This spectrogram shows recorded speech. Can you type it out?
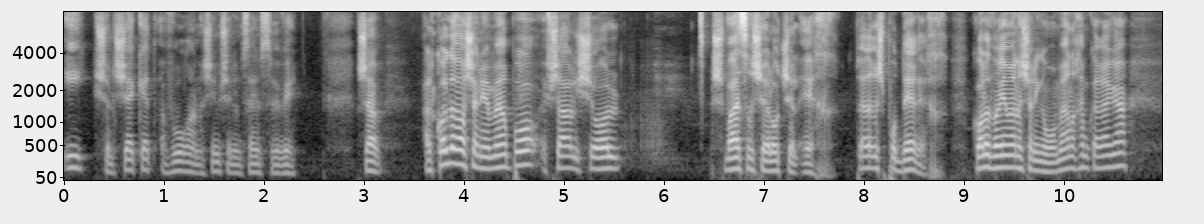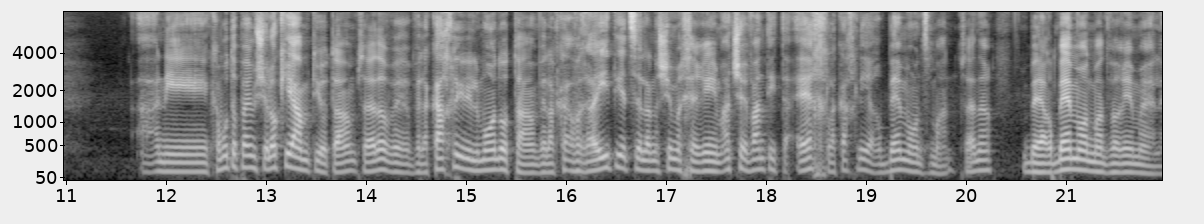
אי של שקט עבור האנשים שנמצאים סביבי. עכשיו, על כל דבר שאני אומר פה, אפשר לשאול 17 שאלות של איך. בסדר, יש פה דרך. כל הדברים האלה שאני גם אומר לכם כרגע, אני, כמות הפעמים שלא קיימתי אותם, בסדר? ו- ולקח לי ללמוד אותם, ולק... וראיתי אצל אנשים אחרים, עד שהבנתי את האיך, לקח לי הרבה מאוד זמן, בסדר? בהרבה מאוד מהדברים האלה.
